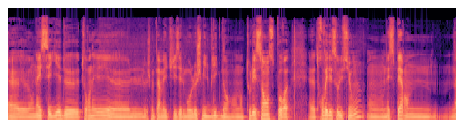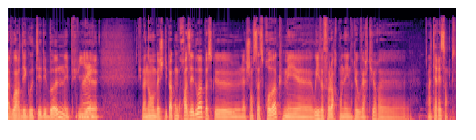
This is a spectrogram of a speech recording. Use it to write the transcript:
on a essayé de tourner, je me permets d'utiliser le mot le schmilblick dans, dans tous les sens pour trouver des solutions. On espère en avoir dégoté des bonnes et puis puis maintenant, bah, je dis pas qu'on croise les doigts parce que la chance ça se provoque, mais euh, oui, il va falloir qu'on ait une réouverture euh, intéressante.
